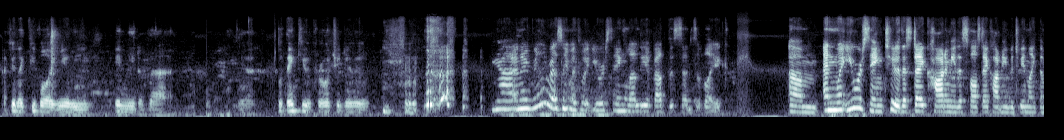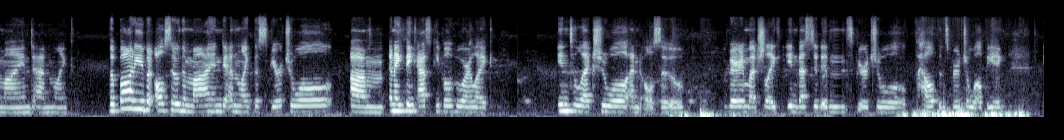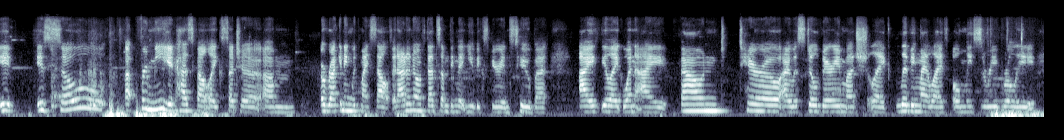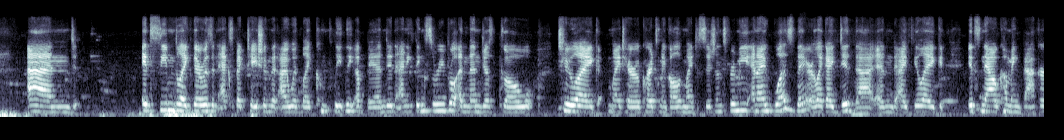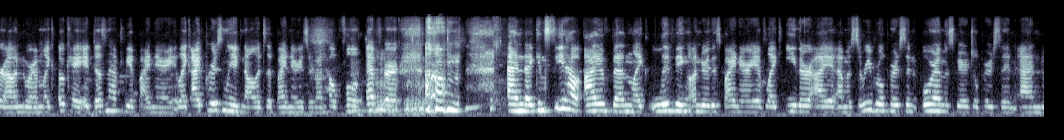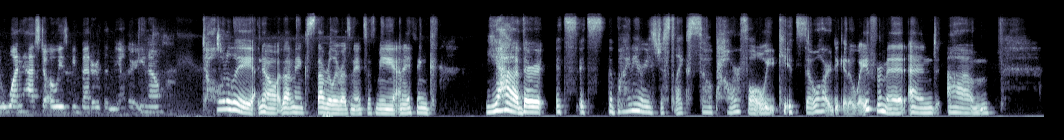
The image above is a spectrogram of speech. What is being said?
I feel like people are really in need of that. Yeah. So thank you for what you do. Yeah, and I really resonate with what you were saying, Lely, about the sense of like, um, and what you were saying too, this dichotomy, this false dichotomy between like the mind and like the body, but also the mind and like the spiritual. Um, and I think as people who are like intellectual and also very much like invested in spiritual health and spiritual well-being, it is so uh, for me it has felt like such a um a reckoning with myself. And i don't know if that's something that you've experienced too but i feel like when i found tarot i was still very much like living my life only cerebrally. And it seemed like there was an expectation that i would like completely abandon anything cerebral and then just go to like my tarot cards make all of my decisions for me. And i was there. Like i did that. And i feel like it's now coming back around where i'm like okay it doesn't have to be a binary. Like i personally acknowledge that binaries are not helpful ever. Um, and i can see how i have been like living under this binary of like either i am a cerebral person or i'm a spiritual person and one has to always be better than the other you know? Totally. No that makes that really resonates with me. And i think yeah there it's it's the binary is just like so powerful. We it's so hard to get away from it. And um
